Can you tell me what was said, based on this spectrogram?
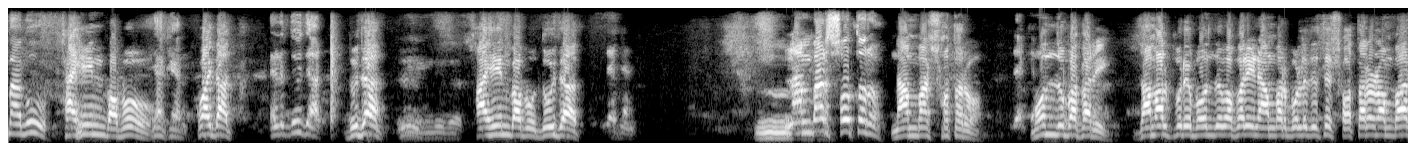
বাবু। শাহিন বাবু। দেখেন। কয় দাঁত? এটা দুই দাঁত। দুই দাঁত? শাহিন বাবু দুই দাঁত। দেখেন। নাম্বার সতেরো। নাম্বার সতেরো। মঞ্জু ব্যাপারী। জামালপুরে মঞ্জু ব্যাপারী নাম্বার বলে দিচ্ছে সতেরো নাম্বার।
